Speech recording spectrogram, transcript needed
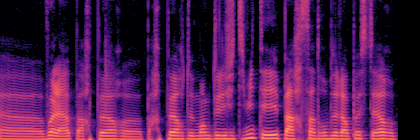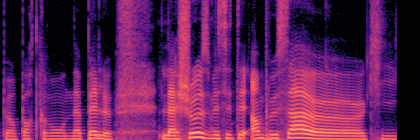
Euh, voilà, par peur, euh, par peur de manque de légitimité, par syndrome de l'imposteur, peu importe comment on appelle la chose, mais c'était un peu ça euh, qui,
